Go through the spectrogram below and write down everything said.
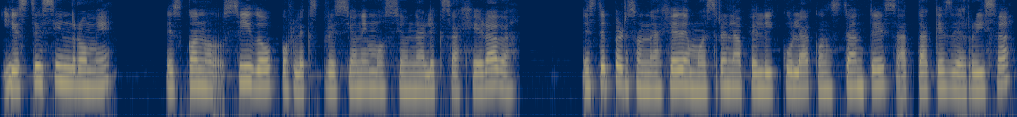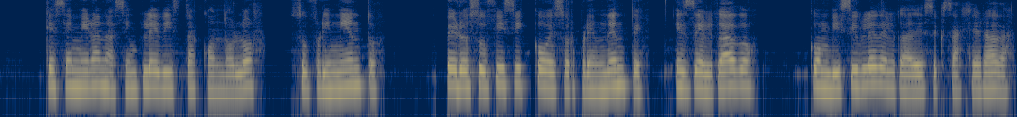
y este síndrome es conocido por la expresión emocional exagerada. Este personaje demuestra en la película constantes ataques de risa que se miran a simple vista con dolor, sufrimiento, pero su físico es sorprendente, es delgado, con visible delgadez exagerada,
